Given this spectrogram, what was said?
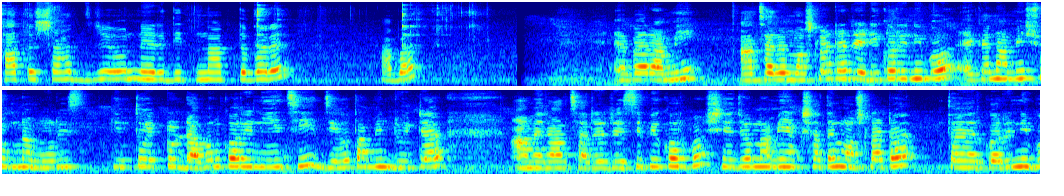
হাতের সাহায্য নেড়ে দিতে নাড়তে পারেন। আবার, এবার আমি আচারের মশলাটা রেডি করে নিব। এখানে আমি শুকনো মরিচ কিন্তু একটু ডাবল করে নিয়েছি। যেহেতু আমি দুইটা আমের আচারের রেসিপি করব, সেজন্য আমি একসাথে মশলাটা তৈরি করে নিব।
